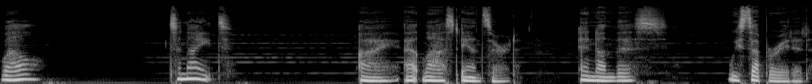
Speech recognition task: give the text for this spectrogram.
Well, tonight, I at last answered, and on this we separated.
